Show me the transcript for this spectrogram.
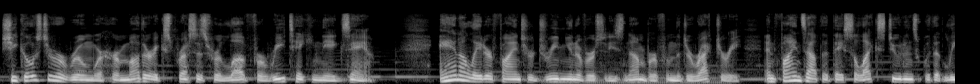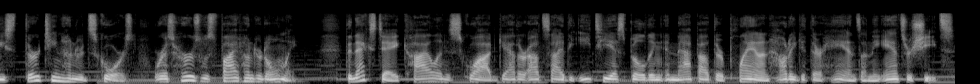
She goes to her room where her mother expresses her love for retaking the exam. Anna later finds her dream university's number from the directory and finds out that they select students with at least 1,300 scores, whereas hers was 500 only. The next day, Kyle and his squad gather outside the ETS building and map out their plan on how to get their hands on the answer sheets.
